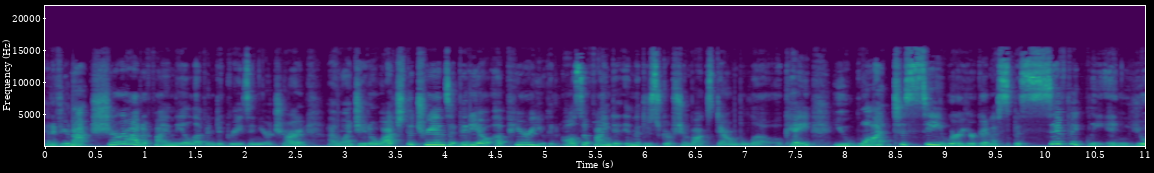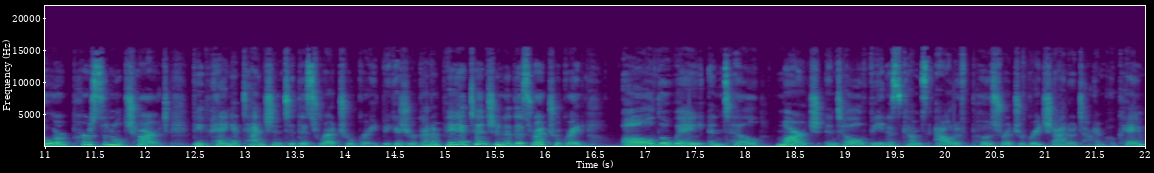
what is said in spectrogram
And if you're not sure how to find the 11 degrees in your chart, I want you to watch the transit video up here. You can also find it in the description box down below, okay? You want to see where you're going to specifically in your personal chart be paying attention to this retrograde because you're going to pay attention to this retrograde all the way until March, until Venus comes out of post retrograde shadow time, okay?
